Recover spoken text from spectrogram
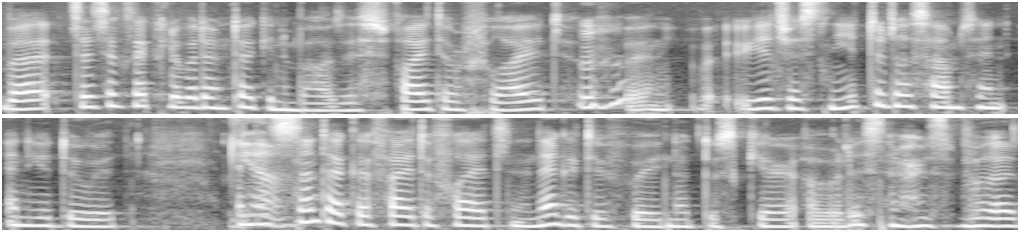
But that's exactly what I'm talking about this fight or flight. Mhm. When you just need to do something and you do it. And Yeah. it's not like a fight or flight in a negative way, not to scare our listeners, but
